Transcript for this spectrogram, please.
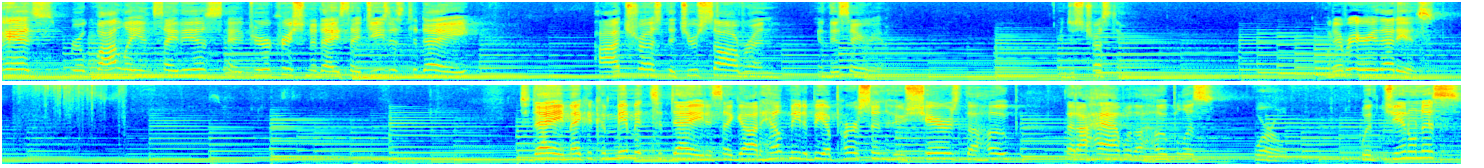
heads real quietly and say this? If you're a Christian today, say, Jesus, today I trust that you're sovereign in this area. And just trust Him. Whatever area that is. Today, make a commitment today to say, God, help me to be a person who shares the hope that I have with a hopeless world with gentleness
